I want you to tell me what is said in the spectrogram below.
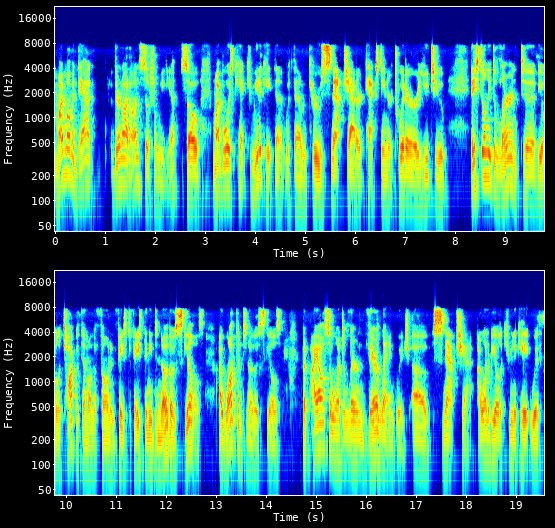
My mom and dad they're not on social media, so my boys can't communicate them with them through Snapchat or texting or Twitter or YouTube. They still need to learn to be able to talk with them on the phone and face to face. They need to know those skills. I want them to know those skills, but I also want to learn their language of Snapchat. I want to be able to communicate with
